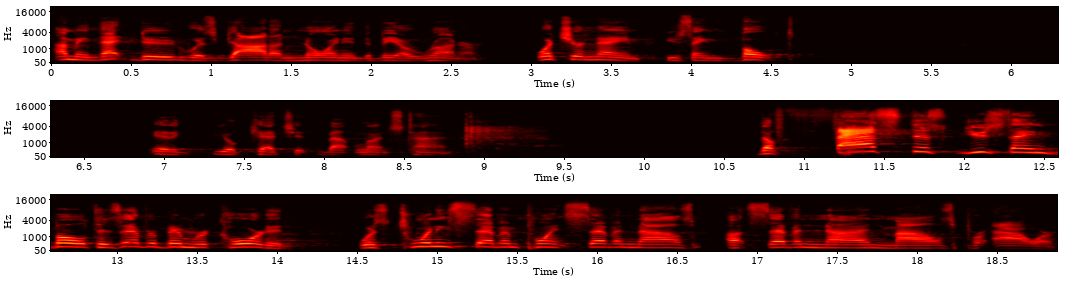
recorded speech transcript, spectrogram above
I mean, that dude was God anointed to be a runner. What's your name? Usain Bolt. It, you'll catch it about lunchtime. The fastest Usain Bolt has ever been recorded was 27.79 miles, uh, miles per hour.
